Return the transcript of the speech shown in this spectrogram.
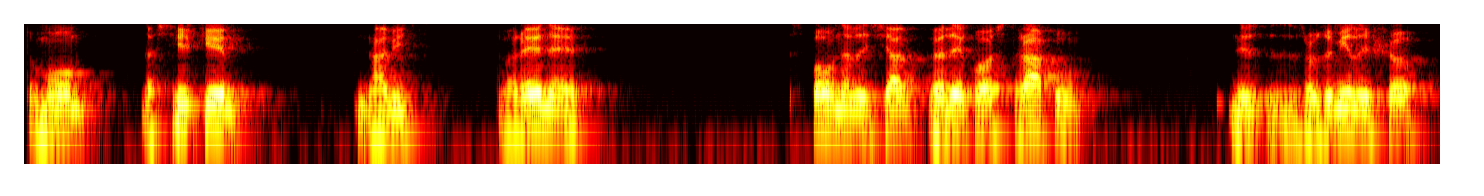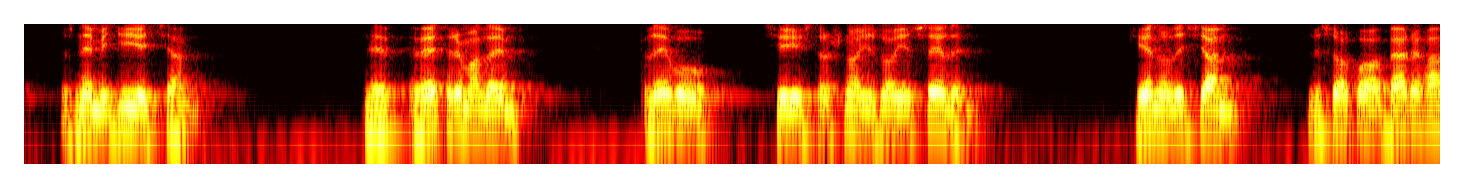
Тому настільки навіть тварини сповнилися великого страху, не зрозуміли, що з ними діється, не витримали впливу цієї страшної злої сили, кинулися з високого берега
